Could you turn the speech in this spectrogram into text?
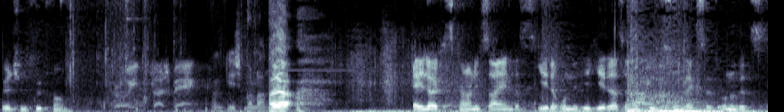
Will ich ihm zutrauen. Dann geh ich mal lang. Alter. Ey Leute, es kann doch nicht sein, dass jede Runde hier jeder seine Position wechselt, ohne Witz.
